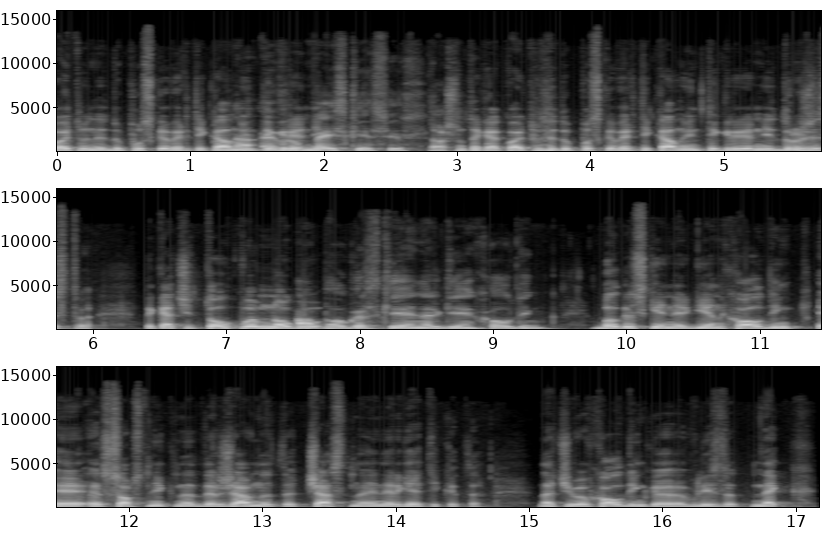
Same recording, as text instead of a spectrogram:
който не допуска вертикално на интегрирани... Европейския съюз. Точно така, който не допуска вертикално интегрирани дружества. Така че толкова много... А Българския енергиен холдинг? Български енергиен холдинг е собственик на държавната част на енергетиката. Значи в холдинга влизат НЕК,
